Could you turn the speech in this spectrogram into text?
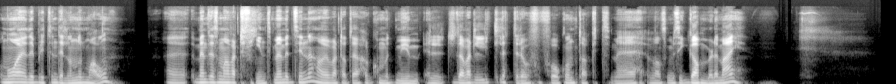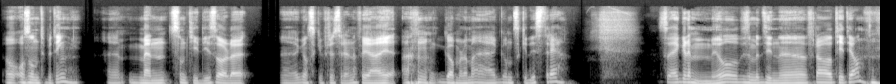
og nå er det blitt en del av normalen. Uh, men det som har vært fint med medisinene, har jo vært at har mye, det har vært litt lettere å få kontakt med hva skal si, gamle meg. Og, og sånne type ting. men samtidig så er det ganske frustrerende, for jeg, gamle meg, er ganske distré. Så jeg glemmer jo disse medisinene fra tid til annen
